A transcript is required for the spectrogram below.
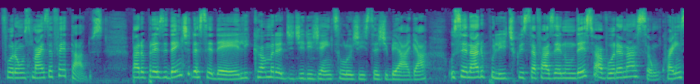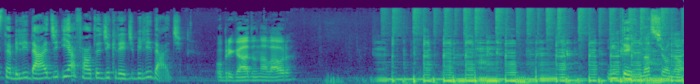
foram os mais afetados. Para o presidente da CDL, Câmara de Dirigentes Logistas de BH, o cenário político está fazendo um desfavor à nação, com a instabilidade e a falta de credibilidade. Obrigado, Ana Laura. Internacional.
